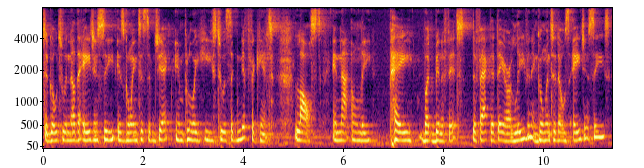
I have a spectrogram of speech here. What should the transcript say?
To go to another agency is going to subject employees to a significant loss in not only pay but benefits. The fact that they are leaving and going to those agencies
